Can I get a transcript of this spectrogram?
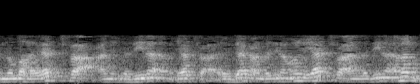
إن الله يدفع عن الذين يدفع يدافع عن الذين أمنوا. يدفع عن الذين أمنوا.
